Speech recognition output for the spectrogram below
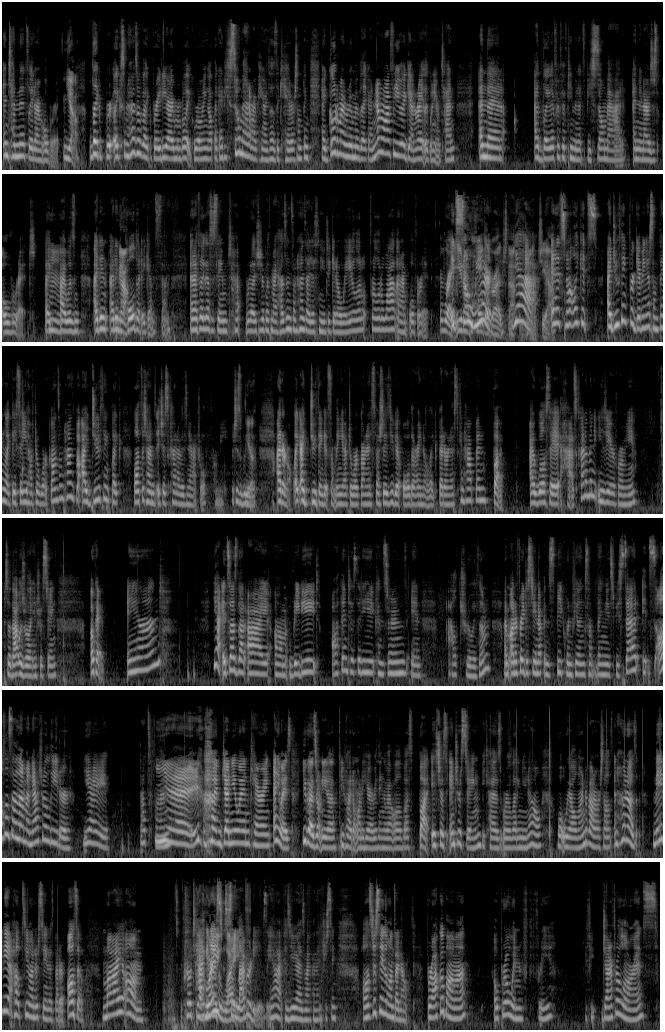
and 10 minutes later I'm over it. Yeah. Like Br- like sometimes with like Brady, I remember like growing up, like I'd be so mad at my parents as a kid or something. And I'd go to my room and be like, I never want to see you again, right? Like when you were 10. And then I'd lay there for 15 minutes, be so mad, and then I was just over it. Like hmm. I wasn't, I didn't, I didn't. Yeah. hold it against them. And I feel like that's the same t- relationship with my husband. Sometimes I just need to get away a little for a little while, and I'm over it. Right. It's you so don't hold weird. a grudge that yeah. much. Yeah. And it's not like it's. I do think forgiving is something like they say you have to work on sometimes, but I do think like lots of times it just kind of is natural for me, which is weird. I don't know. Like I do think it's something you have to work on, especially as you get older. I know like bitterness can happen, but I will say it has kind of been easier for me. So that was really interesting. Okay, and yeah, it says that I um, radiate authenticity, concerns, and altruism. I'm unafraid to stand up and speak when feeling something needs to be said. It also says I'm a natural leader. Yay. That's fun. Yay. I'm genuine, caring. Anyways, you guys don't need to, you probably don't want to hear everything about all of us, but it's just interesting because we're letting you know what we all learned about ourselves. And who knows, maybe it helps you understand us better. Also, my, um, protagonist you like? celebrities. Yeah, because you guys might find that interesting. I'll just say the ones I know Barack Obama, Oprah Winfrey, if you, Jennifer Lawrence.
